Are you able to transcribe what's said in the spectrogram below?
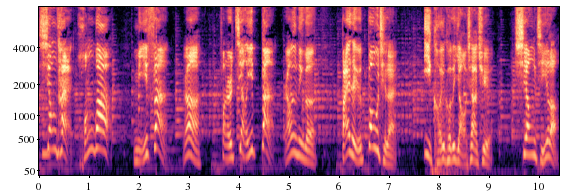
香菜、黄瓜。米饭是吧？放点酱一拌，然后用那个白菜给它包起来，一口一口的咬下去，香极了。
